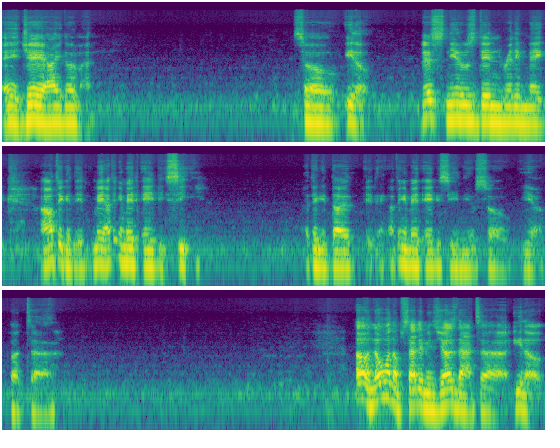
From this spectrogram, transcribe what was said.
Hey Jay, how you doing, man? So you know, this news didn't really make. I don't think it, it made. I think it made ABC. I think it did. I think it made ABC News. So yeah, but uh, oh, no one upset him. It's just that uh, you know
